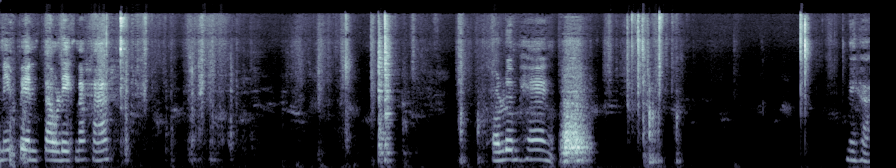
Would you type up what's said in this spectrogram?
นนี้เป็นเตาเล็กนะคะ เขาเริ่มแห้ง นี่ค่ะ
